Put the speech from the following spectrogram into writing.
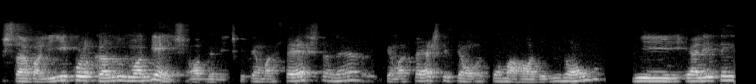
estavam ali colocando no ambiente, obviamente, que tem uma festa, né? Tem uma festa, tem, um, tem uma roda de jongo, e, e, ali tem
